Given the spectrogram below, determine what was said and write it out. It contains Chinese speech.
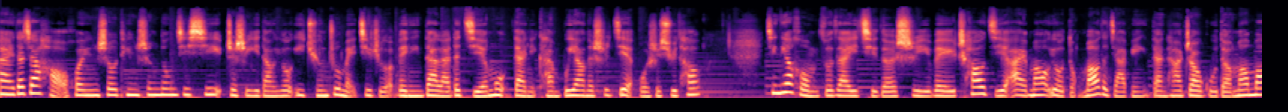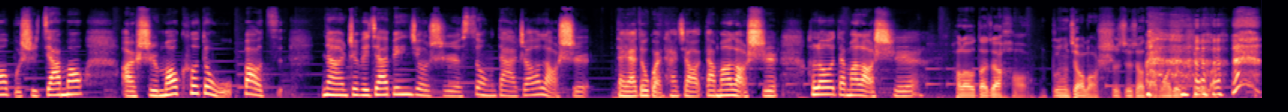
嗨，大家好，欢迎收听《声东击西》，这是一档由一群驻美记者为您带来的节目，带你看不一样的世界。我是徐涛。今天和我们坐在一起的是一位超级爱猫又懂猫的嘉宾，但他照顾的猫猫不是家猫，而是猫科动物豹子。那这位嘉宾就是宋大钊老师，大家都管他叫大猫老师。Hello，大猫老师。Hello，大家好，不用叫老师，就叫大猫就可以了。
